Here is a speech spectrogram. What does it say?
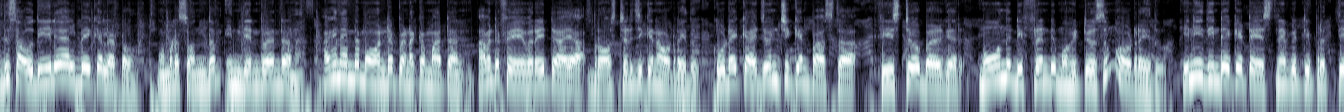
ഇത് സൗദിയിലെ അൽബൈക്ക് അല്ല കേട്ടോ നമ്മുടെ സ്വന്തം ഇന്ത്യൻ ബ്രാൻഡാണ് അങ്ങനെ എന്റെ മോന്റെ പിണക്കം മാറ്റാൻ അവന്റെ ഫേവറേറ്റ് ആയ ബ്രോസ്റ്റഡ് ചിക്കൻ ഓർഡർ ചെയ്തു. കൂടെ കജൂൻ ചിക്കൻ പാസ്ത ഫീസ്റ്റോ ബർഗർ മൂന്ന് ഡിഫറെന്റ് മൊഹിറ്റോസും ഓർഡർ ചെയ്തു. ഇനി ഇതിന്റെയൊക്കെ ടേസ്റ്റിനെ പറ്റി പ്രത്യേക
